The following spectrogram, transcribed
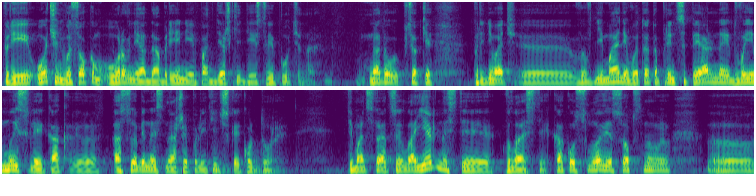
при очень высоком уровне одобрения и поддержки действий Путина. Надо все-таки принимать э, во внимание вот это принципиальное двоемыслие как э, особенность нашей политической культуры. Демонстрация лояльности власти как условие собственного э,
